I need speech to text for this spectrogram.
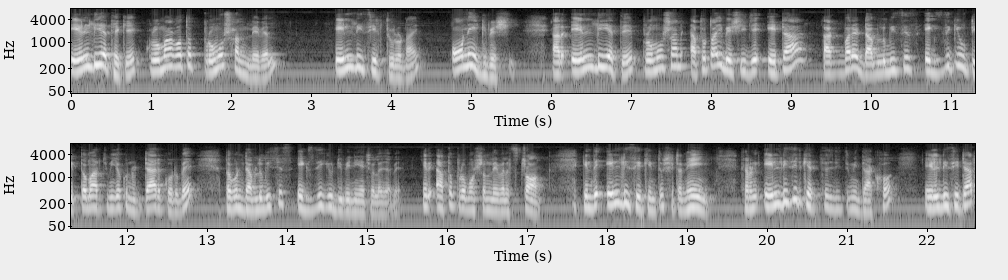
এলডিএ থেকে ক্রমাগত প্রমোশন লেভেল এলডিসির তুলনায় অনেক বেশি। আর এলডিএতে প্রমোশন এতটাই বেশি যে এটা একবারে ডাব্লিউবিসিএস এক্সিকিউটিভ তোমার তুমি যখন রিটায়ার করবে, তখন ডাব্লিউবিসিএস এক্সিকিউটিভে নিয়ে চলে যাবে। এর এত প্রমোশন লেভেল স্ট্রং কিন্তু এলডিসির কিন্তু সেটা নেই। কারণ এলডিসির ক্ষেত্রে যদি তুমি দেখো এলডিসিটার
